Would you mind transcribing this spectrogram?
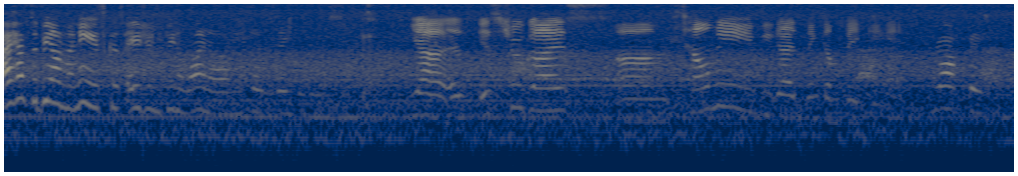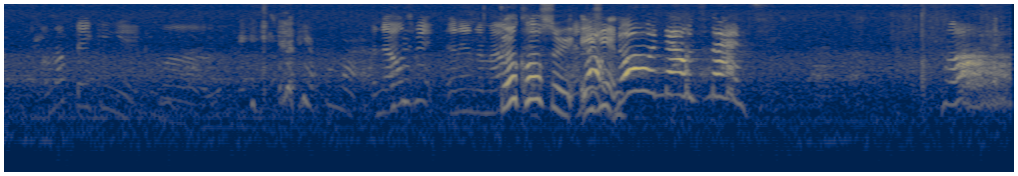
I have to be on my knees because Adrian's being a wino and he says his ankle hurts. Yeah, it's, it's true, guys. Um, tell me if you guys think I'm faking it. Rock face. I'm not faking it. Come on. You're from Announcement and an amount. Go closer, And No, Adrian. no announcements. Ah.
